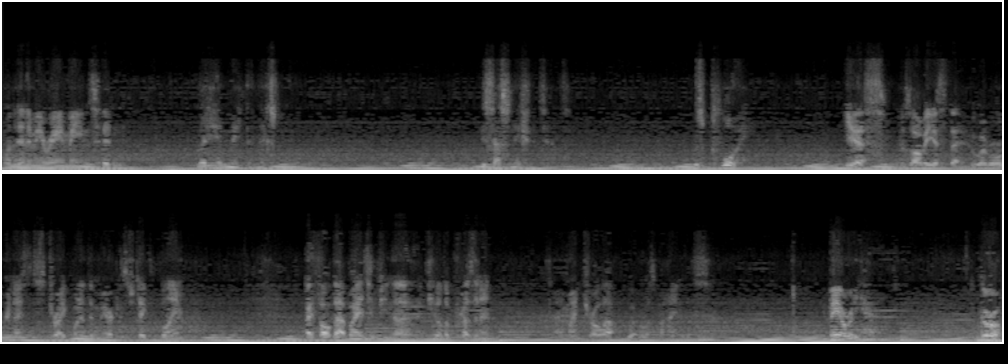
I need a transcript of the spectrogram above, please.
when an enemy remains hidden, Let him make the next move. The assassination attempt was a ploy. Yes, it was obvious that whoever organized the strike wanted the Americans to take the blame. I thought that by attempting to kill the president, I might draw out whoever was behind this. You may already have. The girl.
